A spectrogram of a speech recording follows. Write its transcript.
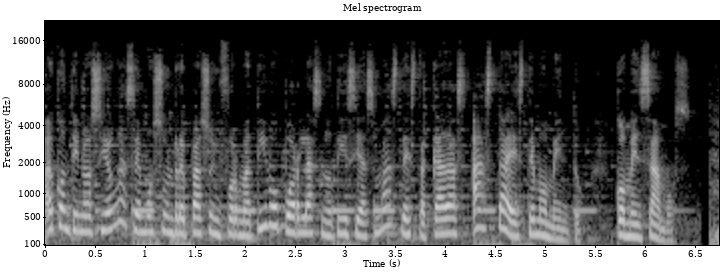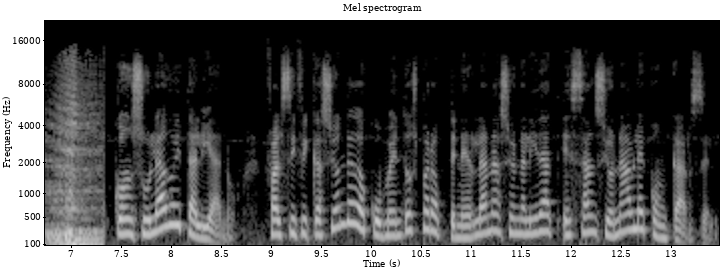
A continuación hacemos un repaso informativo por las noticias más destacadas hasta este momento. Comenzamos. Consulado italiano. Falsificación de documentos para obtener la nacionalidad es sancionable con cárcel.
